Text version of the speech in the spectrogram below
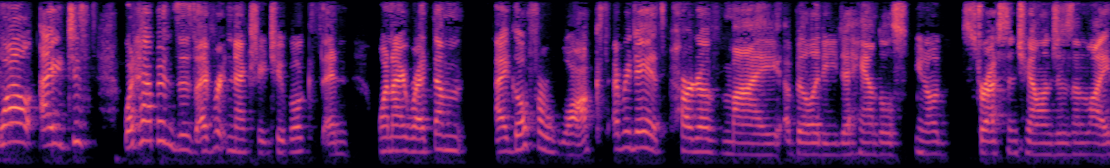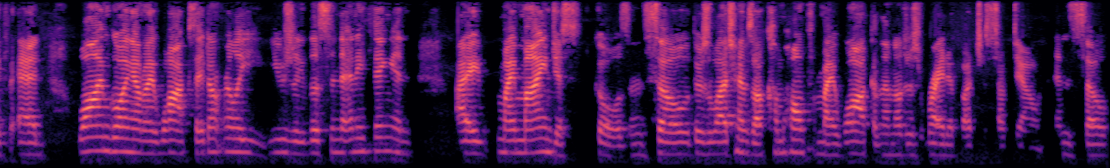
well, I just, what happens is I've written actually two books, and when I write them, I go for walks every day. It's part of my ability to handle, you know, stress and challenges in life. And while I'm going on my walks, I don't really usually listen to anything. And I my mind just goes. And so there's a lot of times I'll come home from my walk and then I'll just write a bunch of stuff down. And so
